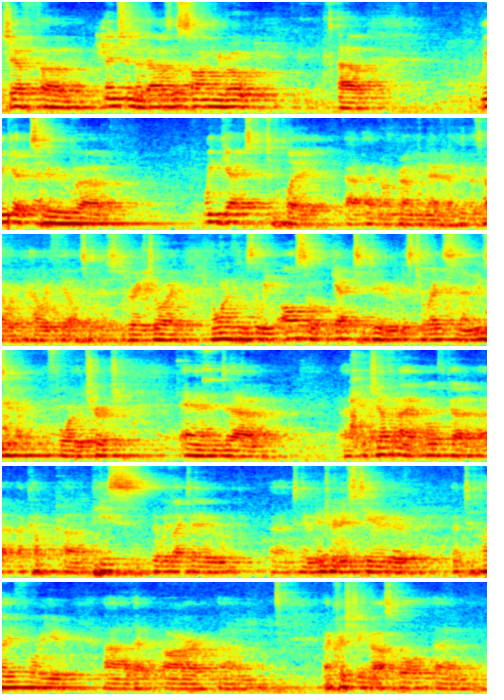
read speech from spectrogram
Jeff uh, mentioned that that was a song he wrote. Uh, we get to uh, we get to play at, at North Ground United. I think that's how we, how we feel. A, it's a great joy. And one of the things that we also get to do is to write some music for the church. And uh, uh, Jeff and I have both got a, a, couple, a piece that we'd like to uh, to introduce to you to, to play for you that are um, a Christian gospel um,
